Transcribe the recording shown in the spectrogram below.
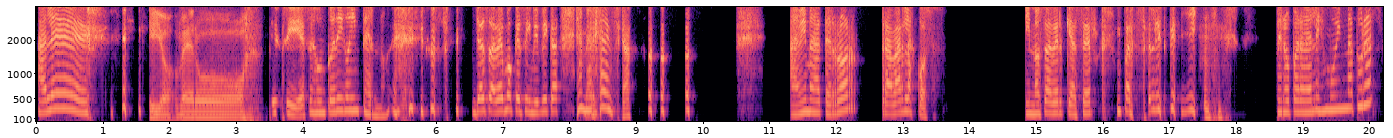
Ale. y yo, pero. Sí, ese es un código interno. ya sabemos qué significa emergencia. A mí me da terror trabar las cosas y no saber qué hacer para salir de allí. Pero para él es muy natural,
